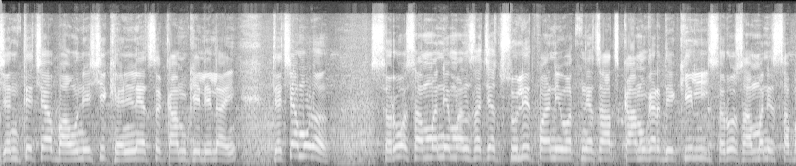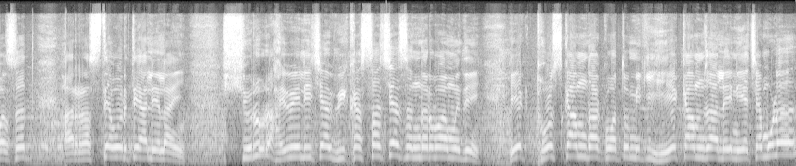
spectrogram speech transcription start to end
जनतेच्या भावनेशी खेळण्याचं काम केलेलं आहे. त्याच्यामुळं सर्वसामान्य माणसाच्या चुलीत पाणी ओतण्याचा आज कामगार देखील सर्वसामान्य सभासद हा रस्त्यावरती आलेला आहे. शिरूर हवेलीच्या विकासाच्या संदर्भामध्ये एक ठोस काम दाखवा तुम्ही की हे काम झालं आहे याच्यामुळं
